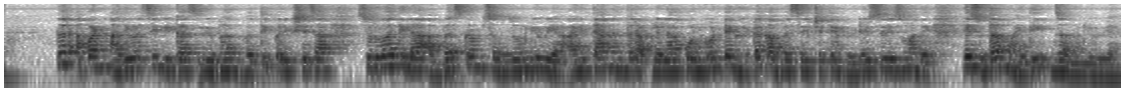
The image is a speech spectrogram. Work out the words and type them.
तर आपण आदिवासी विकास विभाग भरती परीक्षेचा सुरुवातीला अभ्यासक्रम समजून घेऊया आणि त्यानंतर आपल्याला कोणकोणते घटक अभ्यासायचे ते व्हिडिओ सिरीजमध्ये हे सुद्धा माहिती जाणून घेऊया.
